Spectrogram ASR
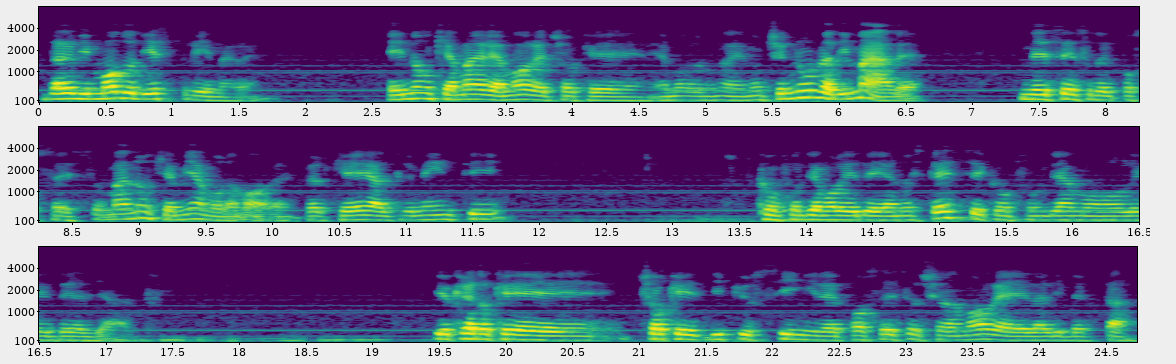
dargli modo di esprimere e non chiamare amore ciò che amore non è. Non c'è nulla di male nel senso del possesso, ma non chiamiamolo amore, perché altrimenti confondiamo le idee a noi stessi e confondiamo le idee agli altri. Io credo che ciò che di più simile possa esserci all'amore è la libertà.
